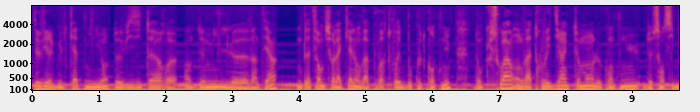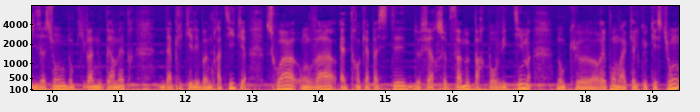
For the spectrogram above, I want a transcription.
2,4 millions de visiteurs euh, en 2021 une plateforme sur laquelle on va pouvoir trouver beaucoup de contenu. Donc soit on va trouver directement le contenu de sensibilisation, donc qui va nous permettre d'appliquer les bonnes pratiques, soit on va être en capacité de faire ce fameux parcours victime, donc euh, répondre à quelques questions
